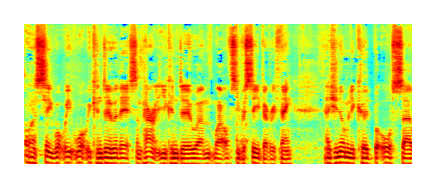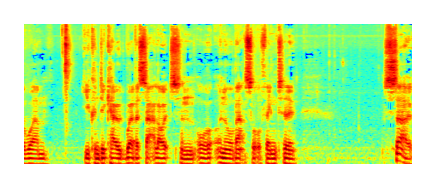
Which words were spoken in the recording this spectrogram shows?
I want to see what we what we can do with this. Apparently you can do um, well obviously receive everything as you normally could but also um, you can decode weather satellites and all, and all that sort of thing too so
